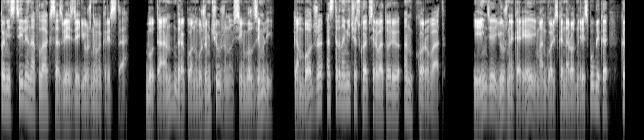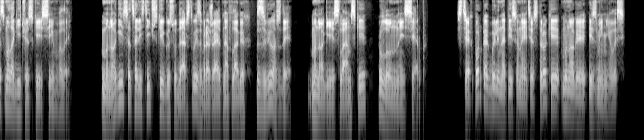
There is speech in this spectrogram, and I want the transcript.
поместили на флаг созвездие Южного Креста. Бутан — драконову жемчужину, символ Земли. Камбоджа — астрономическую обсерваторию Ангкор-Ват. Индия, Южная Корея и Монгольская Народная Республика — космологические символы. Многие социалистические государства изображают на флагах звезды, многие исламские — лунный серп. С тех пор, как были написаны эти строки, многое изменилось.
